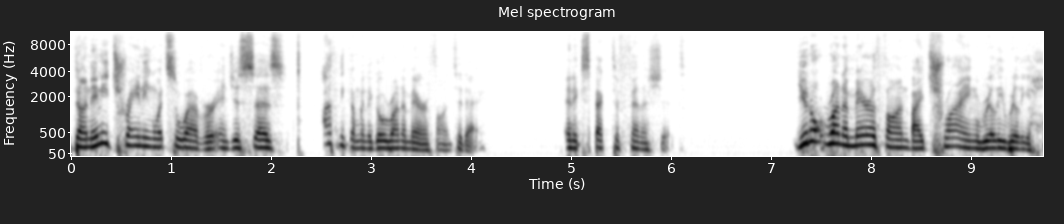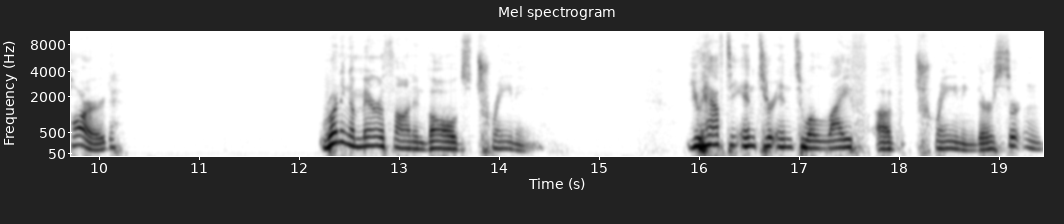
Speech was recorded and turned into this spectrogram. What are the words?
done any training whatsoever, and just says, I think I'm going to go run a marathon today and expect to finish it. You don't run a marathon by trying really, really hard. Running a marathon involves training. You have to enter into a life of training. There are certain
